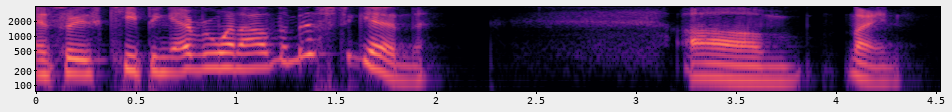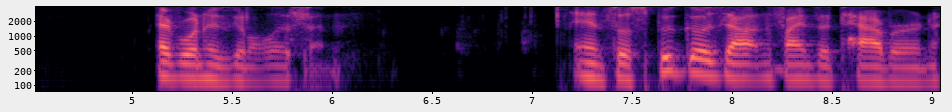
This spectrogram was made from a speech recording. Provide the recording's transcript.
and so he's keeping everyone out of the mist again. Um, I mean, everyone who's gonna listen. And so Spook goes out and finds a tavern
